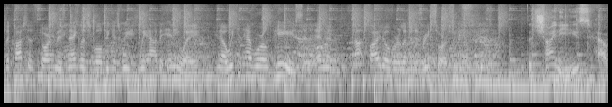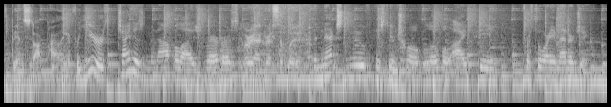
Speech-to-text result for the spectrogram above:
The cost of thorium is negligible because we, we have it anyway. You know, we can have world peace and, and not fight over limited resources. The Chinese have been stockpiling it for years. China's monopolized rare earths very aggressively. The next move is to control global IP for thorium energy.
